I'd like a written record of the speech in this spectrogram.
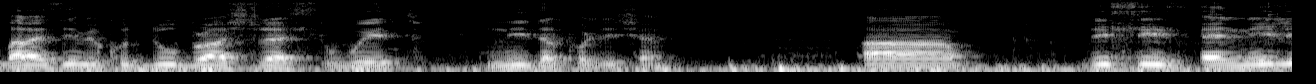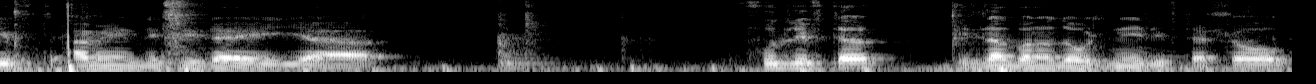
but I think we could do brushless with needle position. Uh, this is a knee lift. I mean, this is a uh, foot lifter it's not one of those knee lifters, so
